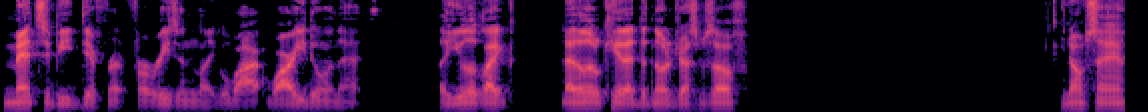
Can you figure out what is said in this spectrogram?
meant to be different for a reason. Like why why are you doing that? Like you look like that little kid that doesn't know to dress himself. You know what I'm saying?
